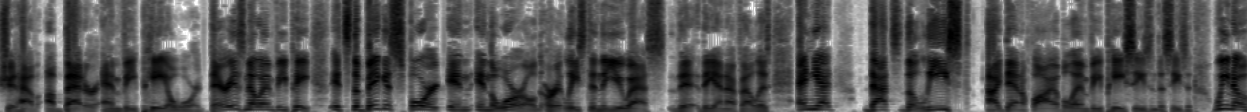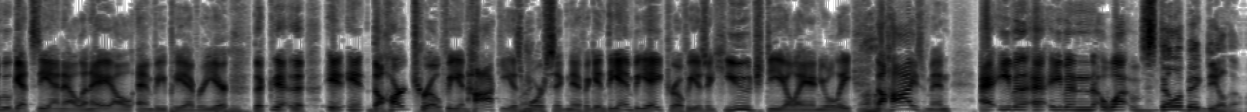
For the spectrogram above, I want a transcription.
should have a better MVP award. There is no MVP. It's the biggest sport in, in the world, or at least in the U.S. The the NFL is, and yet that's the least identifiable MVP season to season. We know who gets the NL and AL MVP every year. Mm-hmm. The the, it, it, the Hart Trophy in hockey is more significant. The NBA Trophy is a huge deal annually. Uh-huh. The Heisman, uh, even uh, even what, Still a big deal, though.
